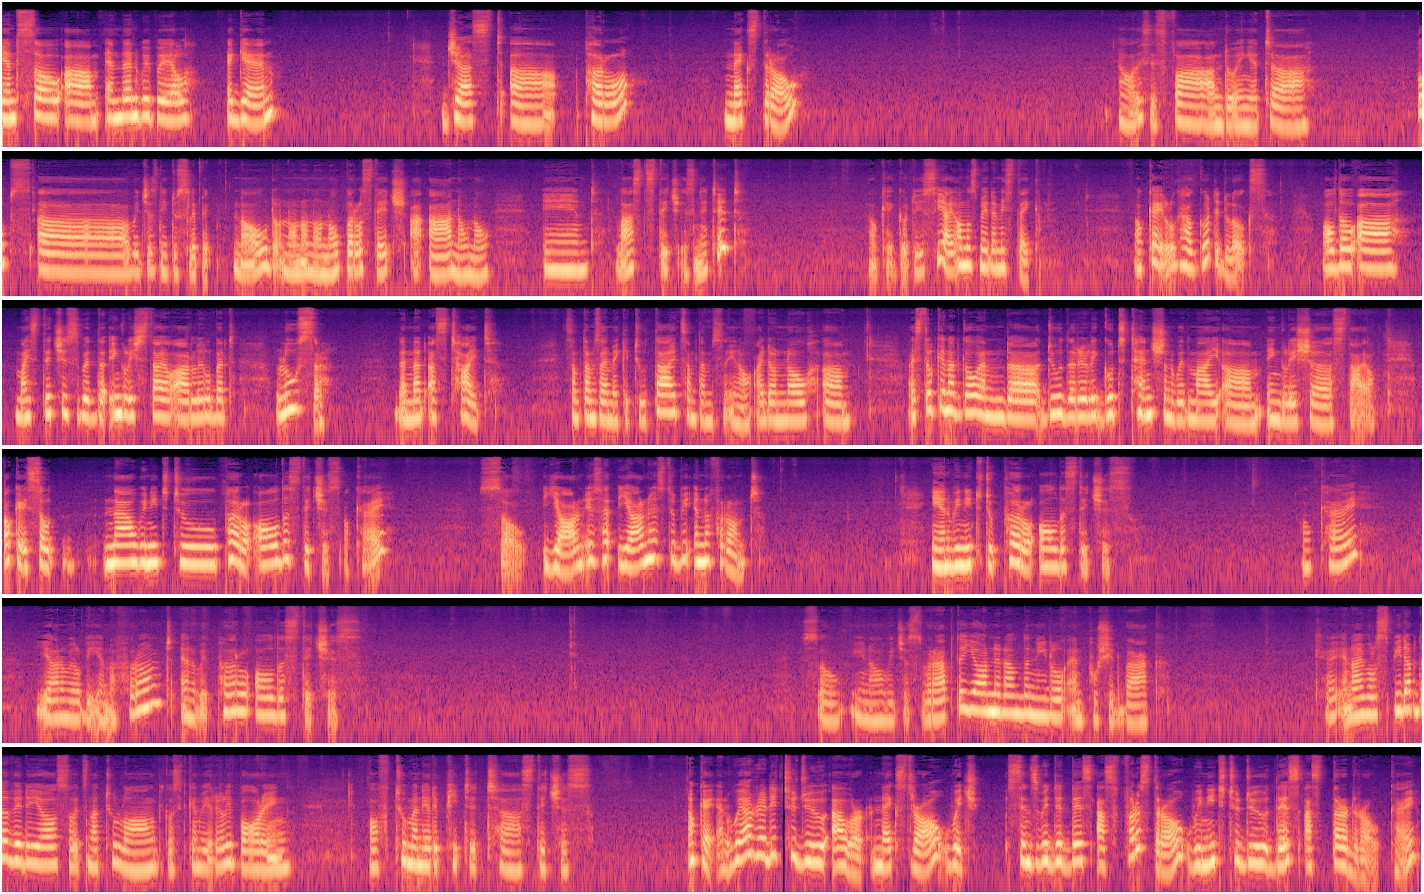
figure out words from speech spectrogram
And so, um, and then we will again just uh, purl next row. Oh, this is fun doing it. Uh, oops, uh, we just need to slip it no don't no no no no purl stitch ah uh, uh, no no and last stitch is knitted okay good. You see I almost made a mistake. Okay look how good it looks. Although uh, my stitches with the English style are a little bit looser they're not as tight. Sometimes I make it too tight sometimes you know I don't know. Um, I still cannot go and uh, do the really good tension with my um, English uh, style. Okay so now we need to purl all the stitches okay so yarn is yarn has to be in the front. And we need to purl all the stitches. Okay. Yarn will be in the front and we purl all the stitches. So you know we just wrap the yarn around the needle and push it back okay and I will speed up the video so it's not too long because it can be really boring of too many repeated uh, stitches. Okay and we are ready to do our next row which since we did this as first row we need to do this as third row okay?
